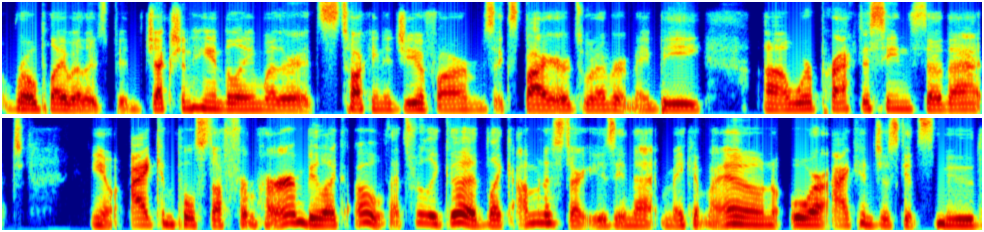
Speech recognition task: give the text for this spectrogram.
role play, whether it's objection handling, whether it's talking to geofarms, expireds, whatever it may be. Uh, we're practicing so that you know I can pull stuff from her and be like, oh, that's really good. Like I'm gonna start using that and make it my own, or I can just get smooth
